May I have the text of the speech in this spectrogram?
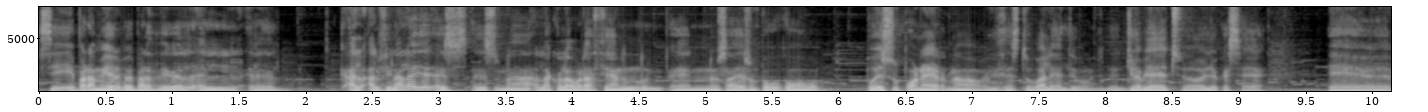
Sí, para mí me parece que el- el- el- al, al final es, es una, la colaboración, eh, no sabes un poco cómo puedes suponer, ¿no? Dices tú, vale, yo había hecho, yo qué sé, eh,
